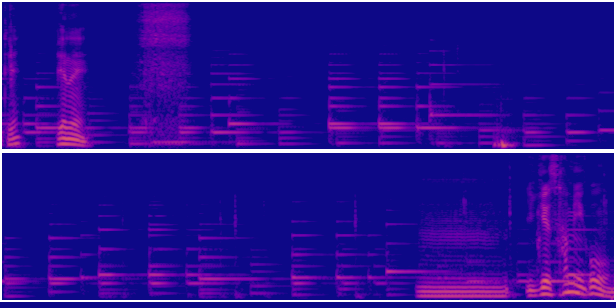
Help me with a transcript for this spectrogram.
3이 돼? 되네. 음 이게 3이고.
